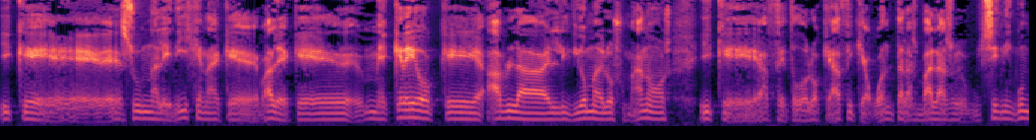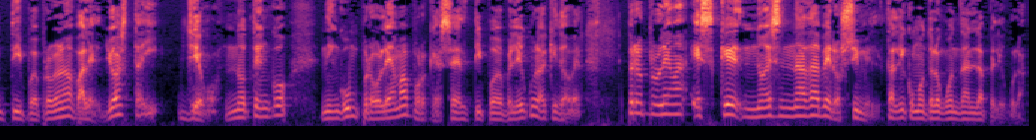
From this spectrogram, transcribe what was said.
y que es un alienígena que, vale, que me creo que habla el idioma de los humanos y que hace todo lo que hace y que aguanta las balas sin ningún tipo de problema. Vale, yo hasta ahí llego. No tengo ningún problema porque sé el tipo de película que he ido a ver. Pero el problema es que no es nada verosímil, tal y como te lo cuentan en la película,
